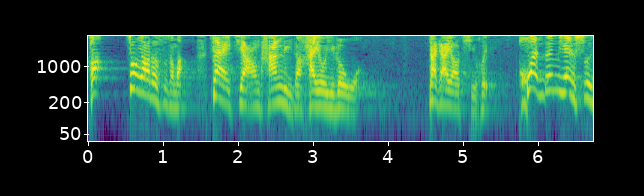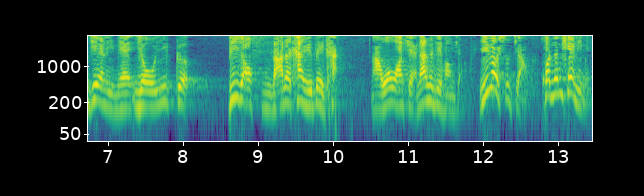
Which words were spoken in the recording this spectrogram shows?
好重要的是什么？在讲坛里的还有一个我，大家要体会。幻灯片事件里面有一个比较复杂的看与被看啊，我往简单的地方讲，一个是讲幻灯片里面，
